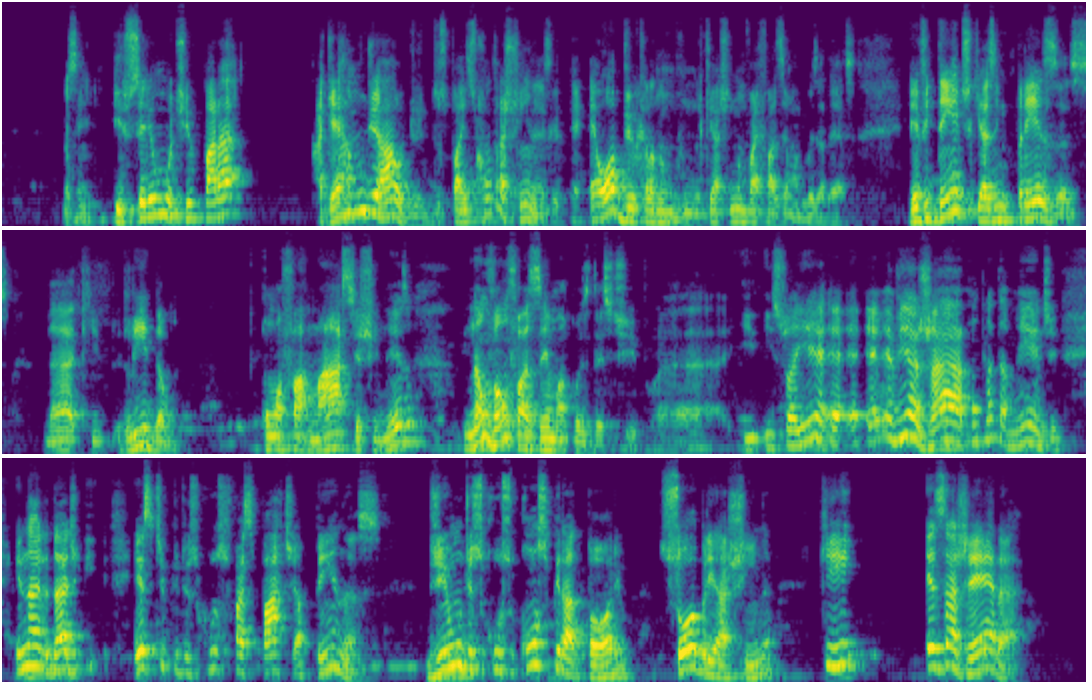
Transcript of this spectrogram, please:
Assim, isso seria um motivo para a guerra mundial de, dos países contra a China. É, é, óbvio que, ela não, que a China não vai fazer uma coisa dessa. É evidente que as empresas né, que lidam com a farmácia chinesa não vão fazer uma coisa desse tipo. É, isso aí é, é, é, é, viajar completamente. E, na realidade, esse tipo de discurso faz parte apenas de um discurso conspiratório sobre a China que exagera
